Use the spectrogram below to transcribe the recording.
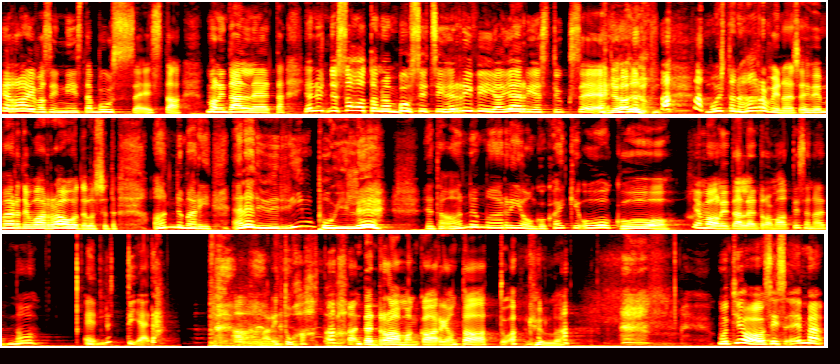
ja, raivosin niistä busseista. Mä olin tälleen, että ja nyt ne saatanan bussit siihen riviin ja järjestykseen. Joo, joo. Muistan harvinaisen hyvin. Mä yritin vaan rauhoitella sitä, että Anne-Mari, älä nyt rimpuile. Että Anne-Mari, onko kaikki ok? Ja mä olin tälleen dramaattisena, että no, en nyt tiedä. Anne-Mari tuhahtaa. Tämän draaman kaari on taattua. Kyllä. Mutta joo, siis en mä,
